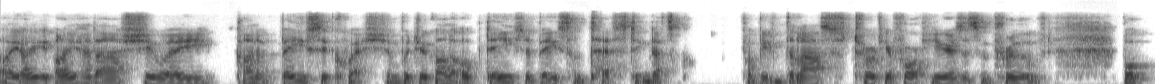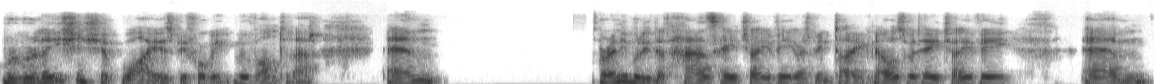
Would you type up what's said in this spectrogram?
I, I, I had asked you a kind of basic question, but you're going to update it based on testing. That's probably the last 30 or 40 years it's improved. But relationship wise, before we move on to that, um, for anybody that has HIV or has been diagnosed with HIV, um,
